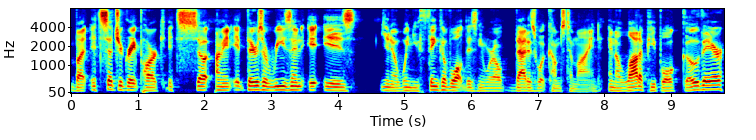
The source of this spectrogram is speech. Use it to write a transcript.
but it's such a great park. It's so, I mean, it, there's a reason it is, you know, when you think of Walt Disney World, that is what comes to mind. And a lot of people go there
